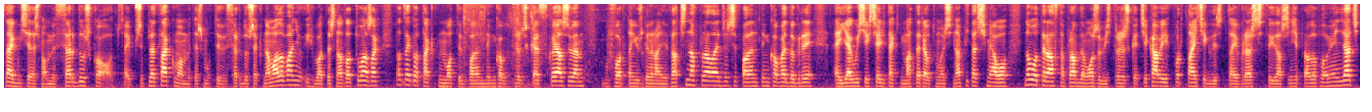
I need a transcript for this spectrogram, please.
tak jak widzicie też mamy serduszko, o tutaj przy plecaku mamy też motywy serduszek na malowaniu i chyba też na tatuażach, dlatego tak ten motyw walentynkowy troszeczkę skojarzyłem, bo Fortnite już generalnie zaczyna wprowadzać rzeczy walentynkowe do gry, jakbyście chcieli taki materiał to możecie napisać śmiało, no bo teraz naprawdę może być troszeczkę ciekawiej w Fortnite, gdyż tutaj wreszcie coś zacznie się prawdopodobnie dziać,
